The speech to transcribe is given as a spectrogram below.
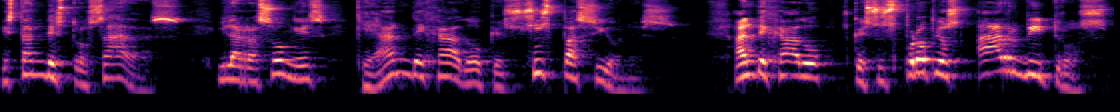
están destrozadas y la razón es que han dejado que sus pasiones, han dejado que sus propios árbitros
